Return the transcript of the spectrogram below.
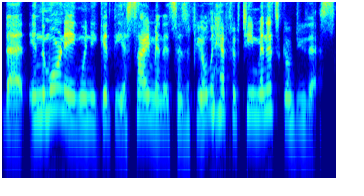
that in the morning when you get the assignment, it says if you only have 15 minutes, go do this.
